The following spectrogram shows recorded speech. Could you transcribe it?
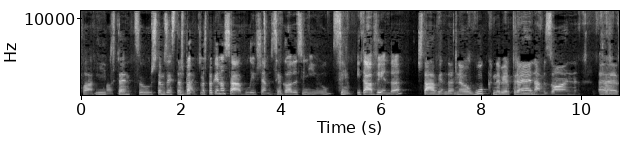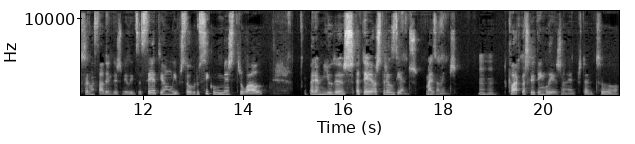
claro. E, claro. portanto, estamos em stand-by. Mas, para, mas para quem não sabe, o livro chama-se The Goddess in You. Sim. E está à venda. Está à venda na WUC, na Bertrand, na Amazon. Uh, foi lançado em 2017. É um livro sobre o ciclo menstrual para miúdas até aos 13 anos, mais ou menos. Uhum. Claro, está escrito em inglês, não é? Portanto,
